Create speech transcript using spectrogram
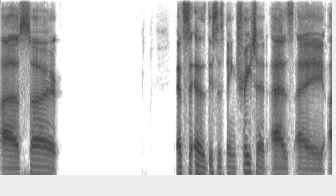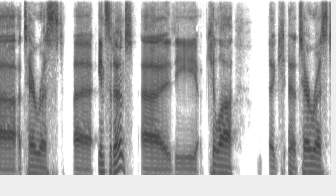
so, it's uh, this is being treated as a uh, a terrorist uh, incident. Uh, the killer uh, uh, terrorist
